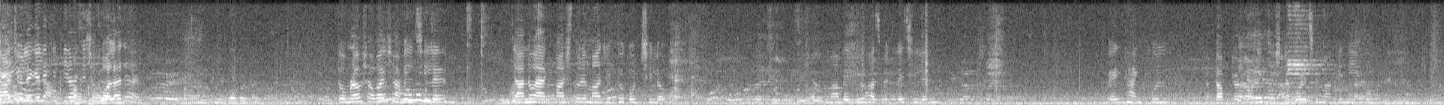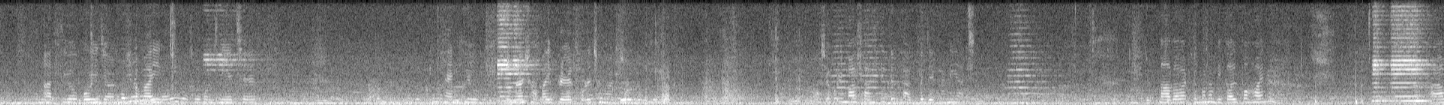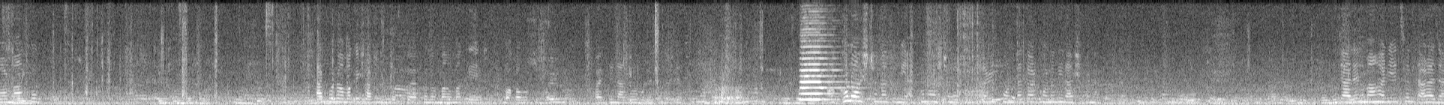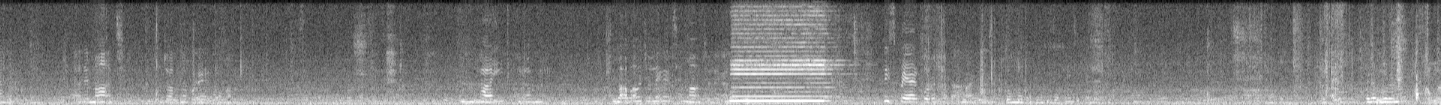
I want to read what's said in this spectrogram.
মা চলে গেলে কি কি হয় কিছু বলা যায়? তোমরাও সবাই সামিল ছিলে। জানো, এক মাস ধরে মা যুদ্ধ করছিল। মা বেলভিউ হসপিটালে ছিলেন। ভেরি থ্যাঙ্কফুল ডক্টররা অনেক চেষ্টা করেছেন মাকে নিয়ে। আত্মীয়, পরিজন সবাই খোঁজ নিয়েছে। থ্যাংক ইউ তোমরা সবাই প্রেয়ার করেছ মার জন্য আশা করি মা শান্তিতে থাকবে যেখানেই আছে। মা বাবার তো কোনো বিকল্প হয় না। আর আমার মা খুব এখনও আমাকে শাসন করতো, এখনও মা আমাকে বকাবকি করে। কয়েকদিন আগেও বলেছিল যে, এখনও আসছো না তুমি, এখনও আসছো না তুমি, আর ফোনটা তো আর কোনোদিন আসবে না। যাদের মা হারিয়েছেন, তারা জানে। তাদের মা যত্ন করে রেখো মা। ভাই বাবাও চলে গেছে, মাও চলে গেছে। প্লিজ প্রেয়ার করো আমরা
